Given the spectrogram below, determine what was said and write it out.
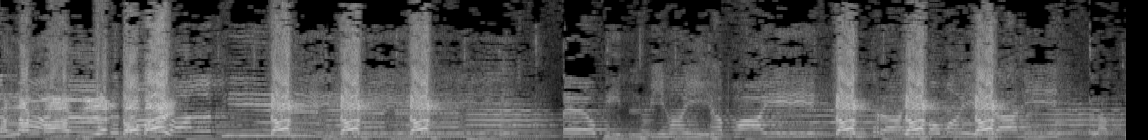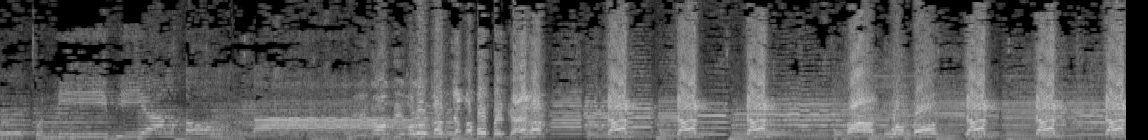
พลังมาเทือนต่อไปดันดันดันแต้วผิดพี่ให้อภัยดันใครดันก็ไม่ดันดานีกลับเกิดคนดีพี่ยังต้องการ องที่เคารพครับจักรภพเป็นแขกครับดันดันดันถ้าง่วงนอนดันดันดัน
